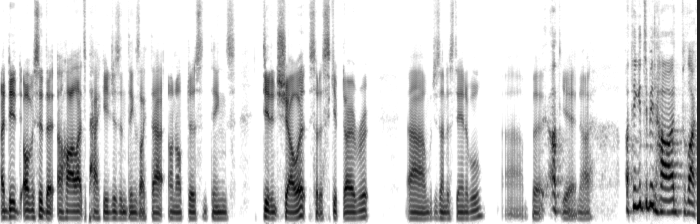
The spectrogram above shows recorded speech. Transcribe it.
I did obviously the highlights packages and things like that on Optus and things didn't show it, sort of skipped over it, um, which is understandable. Uh, but I- yeah, no, I think it's a bit hard for like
